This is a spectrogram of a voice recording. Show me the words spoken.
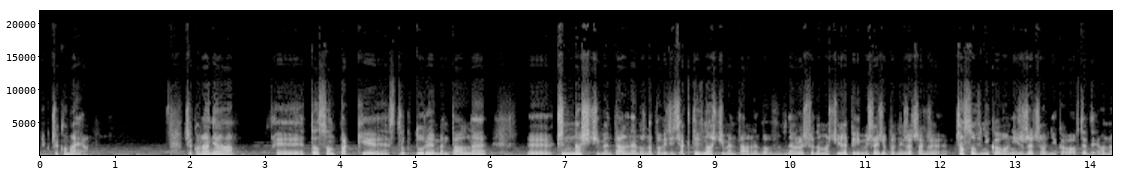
jak przekonania. Przekonania y, to są takie struktury mentalne, Y, czynności mentalne, można powiedzieć, aktywności mentalne, bo w neuroświadomości lepiej myśleć o pewnych rzeczach, że czasownikowo niż rzeczownikowo. Wtedy one,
